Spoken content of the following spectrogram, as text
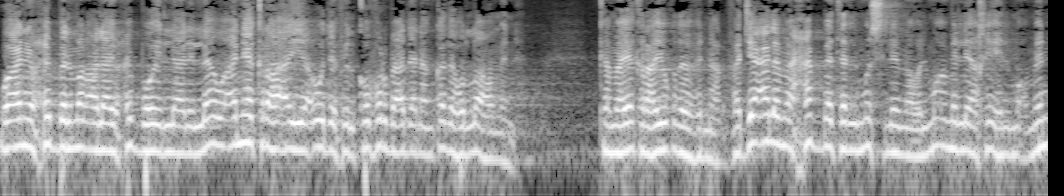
وأن يحب المرء لا يحبه إلا لله وأن يكره أن يعود في الكفر بعد أن أنقذه الله منه. كما يكره يقذف في النار. فجعل محبة المسلم والمؤمن لأخيه المؤمن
